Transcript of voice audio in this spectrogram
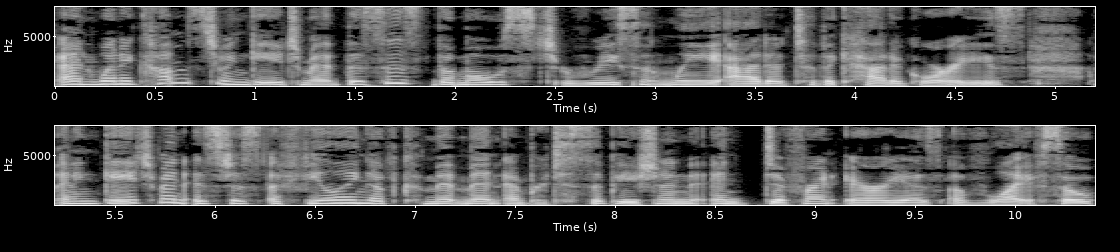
And when it comes to engagement, this is the most recently added to the categories. And engagement is just a feeling of commitment and participation in different areas of life. So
